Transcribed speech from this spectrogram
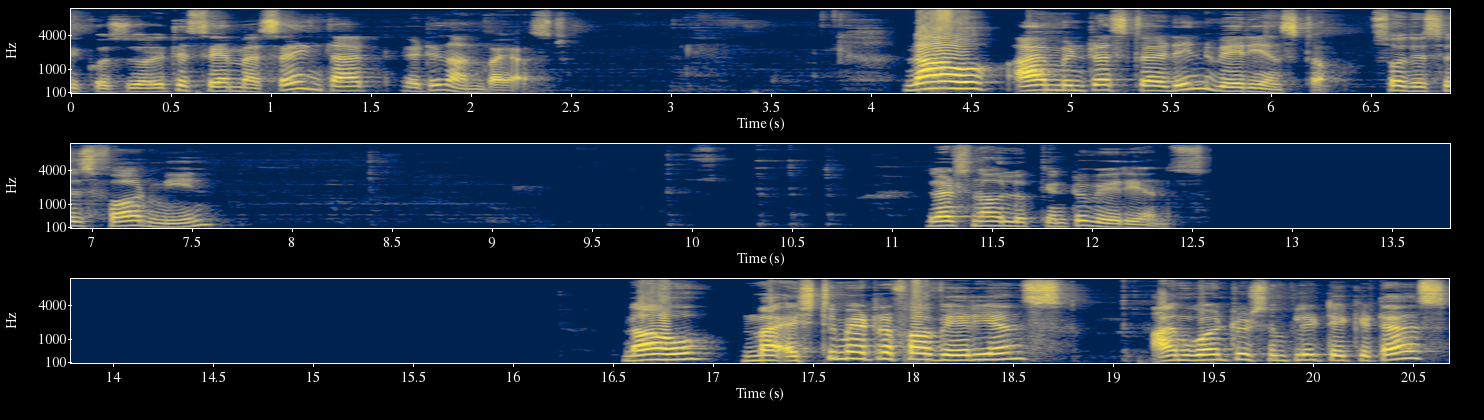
equals 0 it is same as saying that it is unbiased. Now I am interested in variance term. So this is for mean. Let us now look into variance. Now my estimator for variance I am going to simply take it as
